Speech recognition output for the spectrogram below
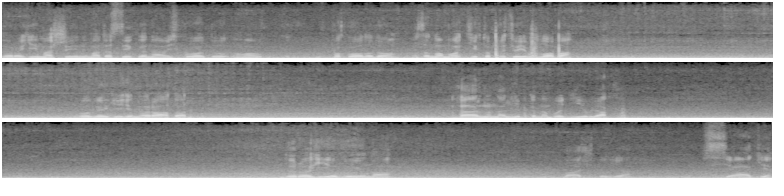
дорогі машини, мотоцикли навіть ходу, по холоду, в основному ті, хто працює в Глоба. Великий генератор. Гарна наліпка на будівлях. Дорогі вина. Бачите, є всякі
